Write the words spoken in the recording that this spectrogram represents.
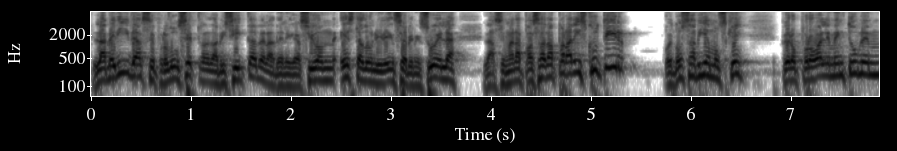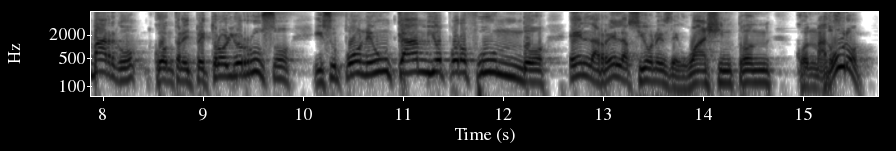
La medida se produce tras la visita de la delegación estadounidense a Venezuela la semana pasada para discutir pues no sabíamos qué, pero probablemente un embargo contra el petróleo ruso y supone un cambio profundo en las relaciones de Washington con Maduro.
